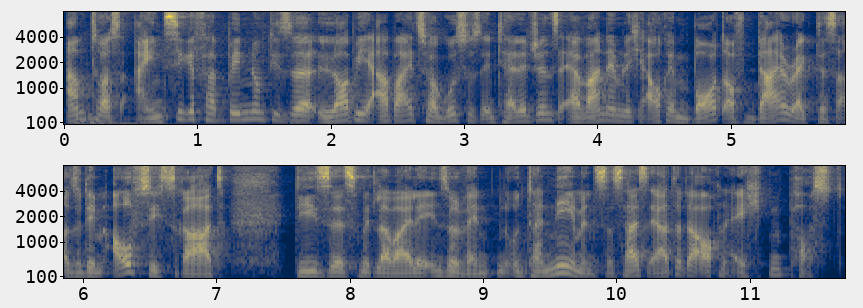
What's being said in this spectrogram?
Amtors einzige Verbindung, diese Lobbyarbeit zu Augustus Intelligence. Er war nämlich auch im Board of Directors, also dem Aufsichtsrat dieses mittlerweile insolventen Unternehmens. Das heißt, er hatte da auch einen echten Post.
